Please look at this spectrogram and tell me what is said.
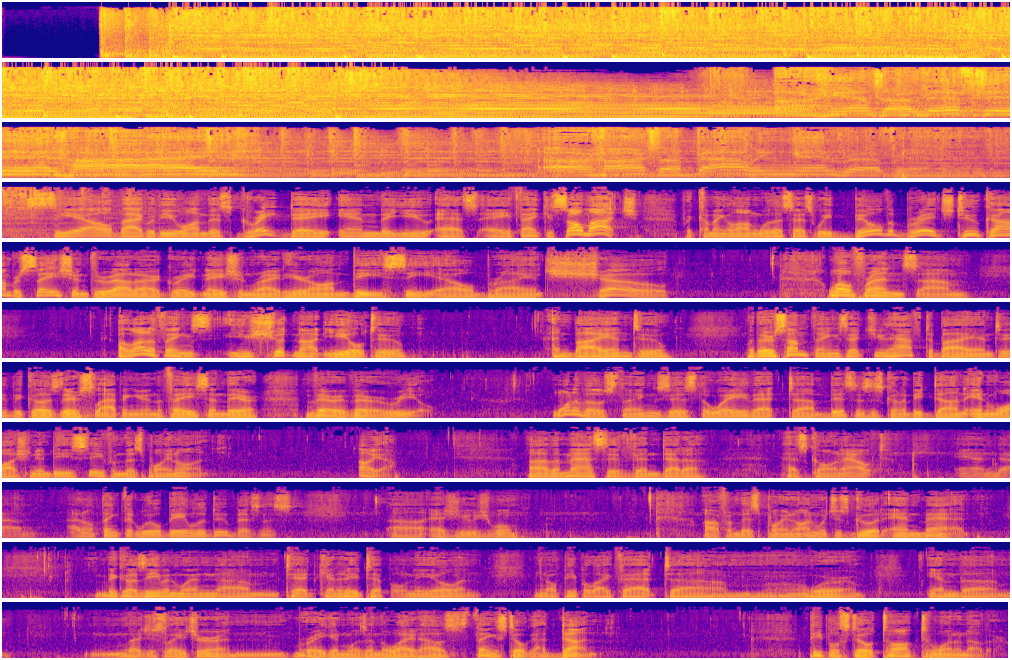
CL back with you on this great day in the USA. Thank you so much for coming along with us as we build a bridge to conversation throughout our great nation right here on the CL Bryant Show. Well, friends, um, a lot of things you should not yield to and buy into. But there are some things that you have to buy into because they're slapping you in the face and they're very, very real. One of those things is the way that uh, business is going to be done in Washington, D.C. from this point on. Oh, yeah. Uh, the massive vendetta has gone out, and um, I don't think that we'll be able to do business uh, as usual uh, from this point on, which is good and bad. Because even when um, Ted Kennedy, Tip O'Neill, and you know people like that um, were in the legislature and Reagan was in the White House, things still got done. People still talked to one another.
